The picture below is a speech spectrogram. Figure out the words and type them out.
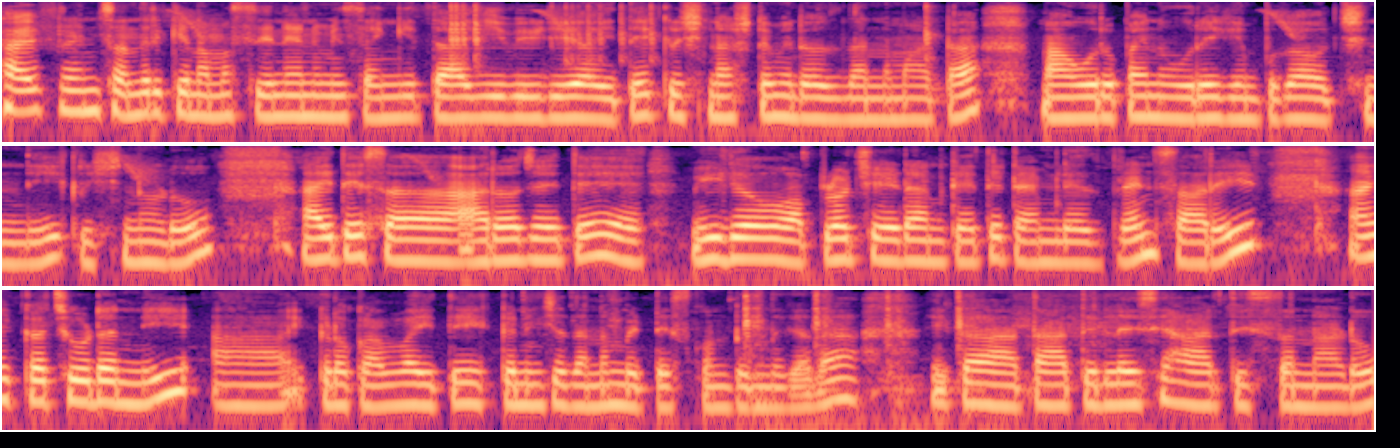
హాయ్ ఫ్రెండ్స్ అందరికీ నమస్తే. నేను మీ సంగీత. ఈ వీడియో అయితే కృష్ణాష్టమి రోజు అన్నమాట మా ఊరు పైన ఊరేగింపుగా వచ్చింది కృష్ణుడు. అయితే స ఆ రోజైతే వీడియో అప్లోడ్ చేయడానికి అయితే టైం లేదు ఫ్రెండ్స్ సారీ. ఇక చూడండి. ఇక్కడ ఒక అవ్వ అయితే ఇక్కడ నుంచి దండం పెట్టేసుకుంటుంది కదా. ఇక తాతిల్లేసి హారతిస్తున్నాడు.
